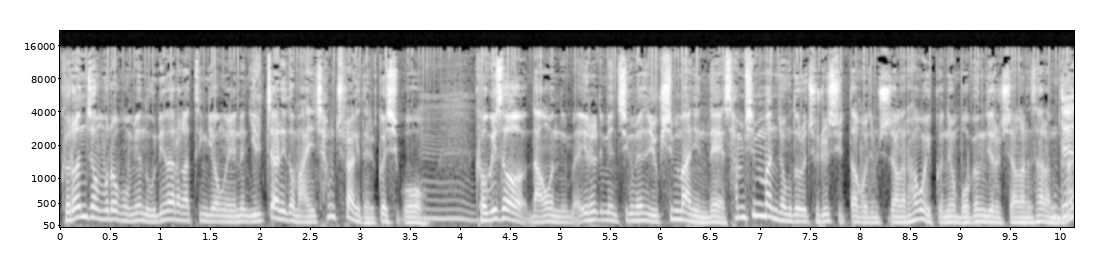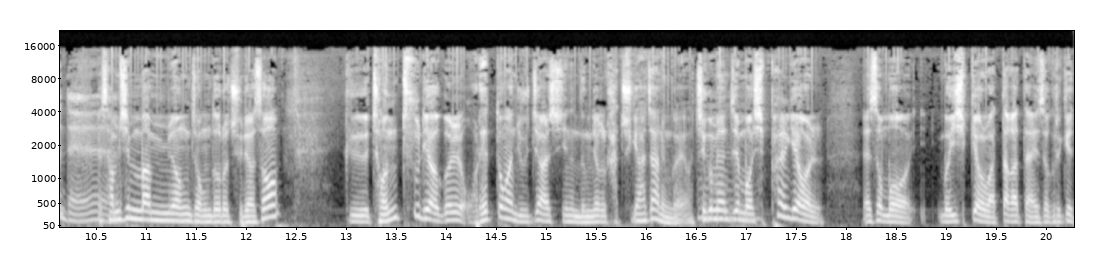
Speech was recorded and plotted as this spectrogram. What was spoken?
그런 점으로 보면 우리나라 같은 경우에는 일자리도 많이 창출하게 될 것이고 음. 거기서 나온 예를 들면 지금 현재 60만인데 30만 정도로 줄일 수 있다고 지금 주장을 하고 있거든요. 모병제를 주장하는 사람들은 네네. 30만 명 정도로 줄여서 그 전투력을 오랫동안 유지할 수 있는 능력을 갖추게 하자는 거예요. 지금 음. 현재 뭐 18개월 에서 뭐, 뭐 20개월 왔다 갔다 해서 그렇게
